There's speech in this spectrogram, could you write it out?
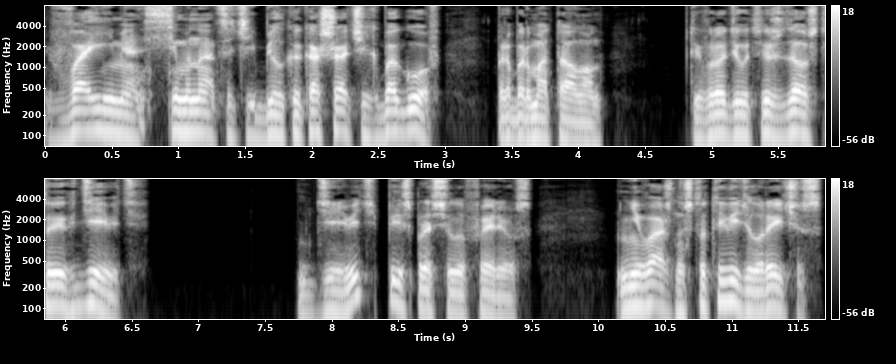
«Во имя семнадцати белкокошачьих богов!» — пробормотал он. «Ты вроде утверждал, что их девять». «Девять?» — переспросила Фериус. «Неважно, что ты видел, Рейчес».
